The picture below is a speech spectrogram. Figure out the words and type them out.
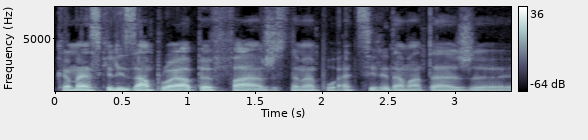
Comment est-ce que les employeurs peuvent faire justement pour attirer davantage euh,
